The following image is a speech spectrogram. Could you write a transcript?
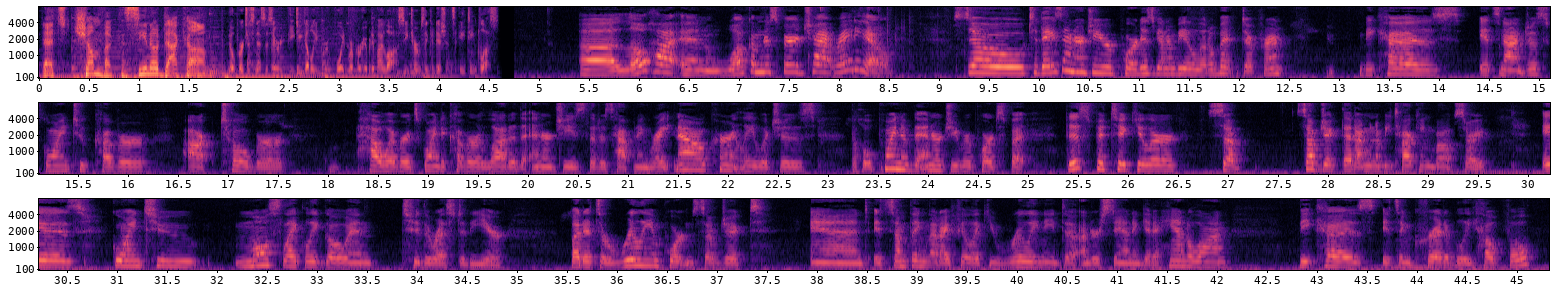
That's chumbacasino.com. No purchase necessary. VGW Group. Void were prohibited by law. See terms and conditions. 18 plus. Aloha and welcome to Spirit Chat Radio. So today's energy report is going to be a little bit different because it's not just going to cover October. However, it's going to cover a lot of the energies that is happening right now, currently, which is the whole point of the energy reports. But this particular sub subject that I'm going to be talking about, sorry, is going to most likely go into the rest of the year. But it's a really important subject and it's something that I feel like you really need to understand and get a handle on because it's incredibly helpful,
